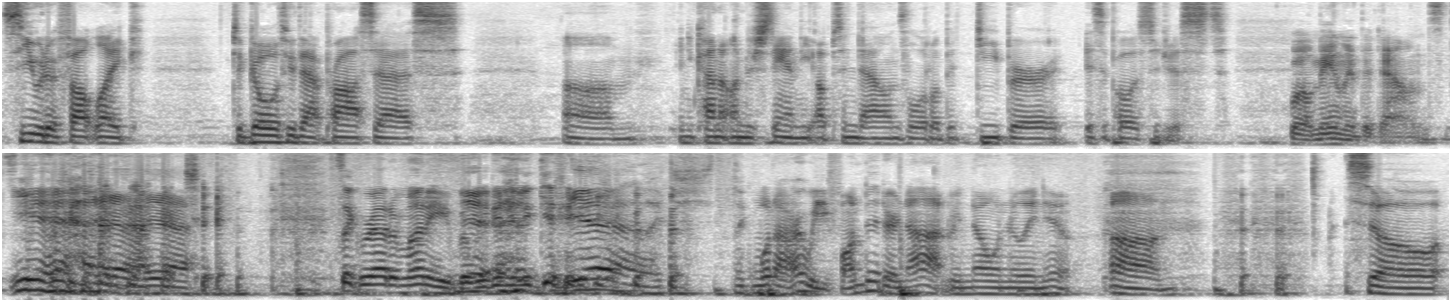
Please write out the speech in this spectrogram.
see what it felt like to go through that process um, and kind of understand the ups and downs a little bit deeper as opposed to just Well, mainly the downs. yeah yeah yeah it's like we're out of money, but we didn't even get it. yeah like, like what are we funded or not I mean, no one really knew um, so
